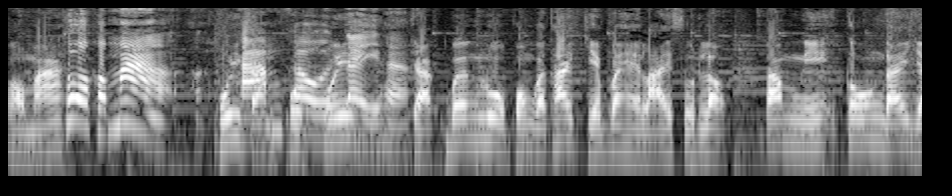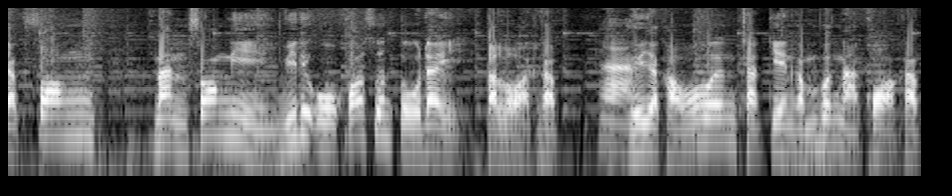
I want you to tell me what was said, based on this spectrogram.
เข้ามาโทรเขามาคุยกัถานมพูดเขาคุยได้ค่ะ จากเบื้องรูปผมกับท้ายเก็บไว้ให้หลายสุดแล้วตำหนี้ตรงใดอยากซ่องนั่นซ่องนี่วิดีโอคอลส่วนตัวได้ตลอดครับค่ะหรืออยากเขามาเบิ่งชัดเจนกับมาเบิ่งหน้าคอครับ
